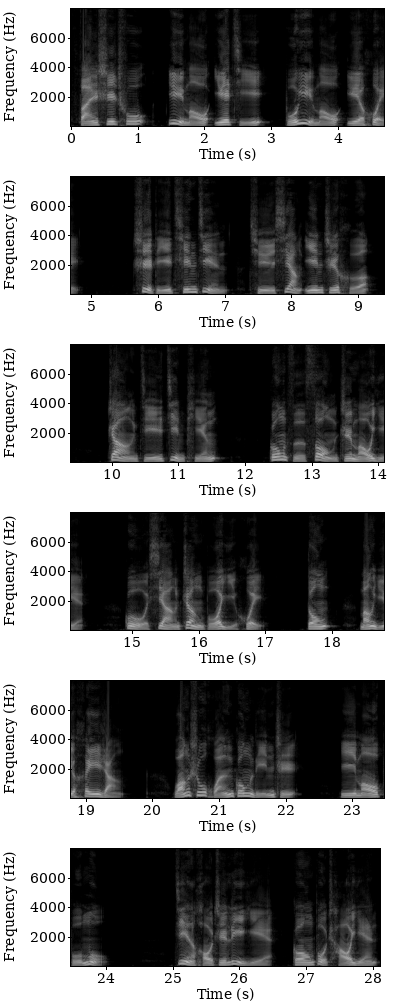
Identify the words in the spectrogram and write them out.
凡师出，欲谋曰吉，不欲谋曰会。赤狄亲晋，取相阴之和，正及晋平。公子宋之谋也，故向郑伯以会。冬。蒙于黑壤，王叔桓公临之，以谋不睦。晋侯之利也，公不朝焉，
